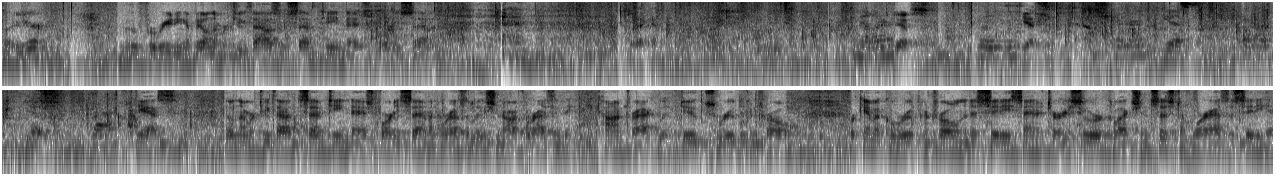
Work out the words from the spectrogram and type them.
Pleasure. Move for reading of bill number 2017-47. Second. Miller. Yes. Williams. Yes. Shivers. Yes. Yes. Yes. Bill number 2017-47, a resolution authorizing the contract with Duke's Root Control for chemical root control in the city sanitary sewer collection system, whereas the city ha-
